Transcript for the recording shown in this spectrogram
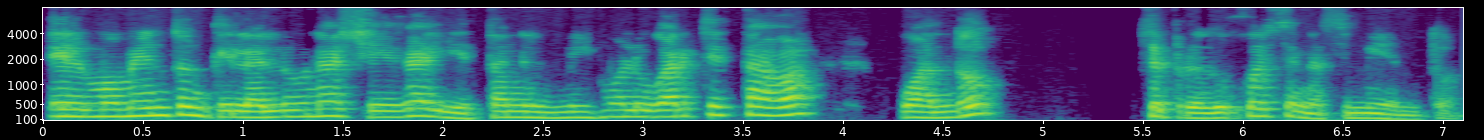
el momento en que la luna llega y está en el mismo lugar que estaba cuando se produjo ese nacimiento.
